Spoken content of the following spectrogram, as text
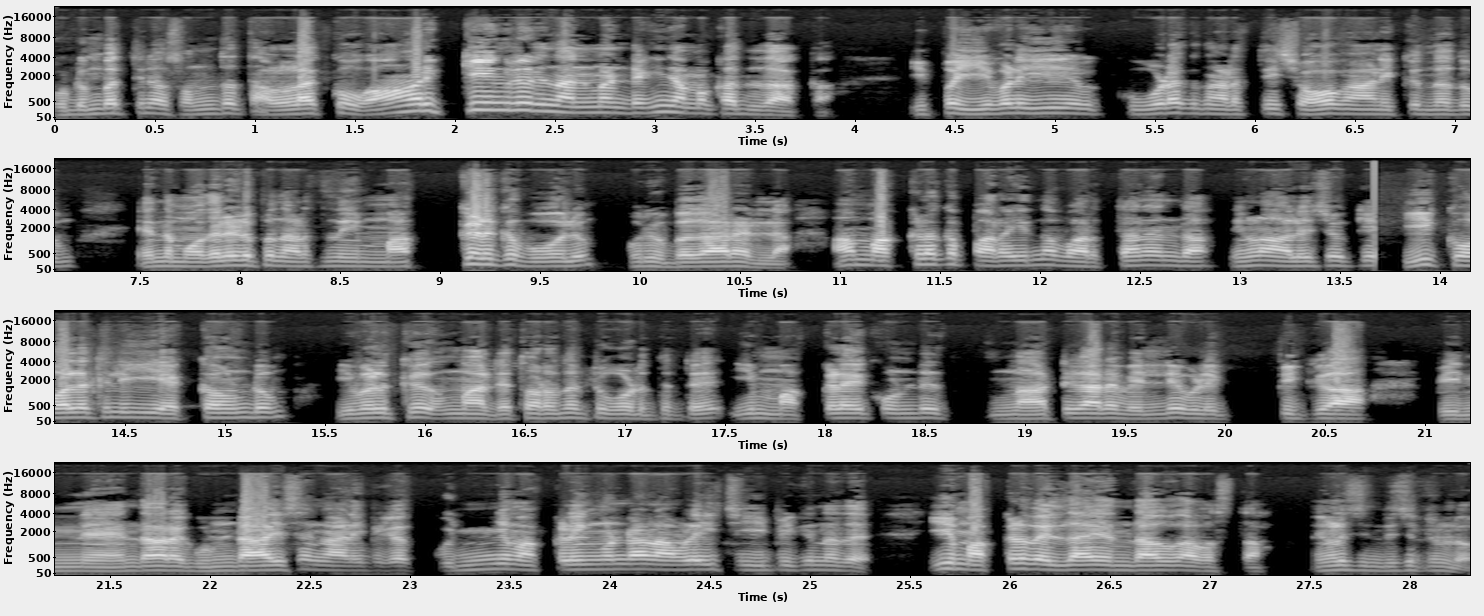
കുടുംബത്തിനോ സ്വന്തം തള്ളക്കോ ആർക്കെങ്കിലും ഒരു നന്മ ഉണ്ടെങ്കിൽ നമുക്കത് ഇതാക്കാം. ഇപ്പൊ ഇവൾ ഈ കൂടെ നടത്തി ഷോ കാണിക്കുന്നതും എന്ന മുതലെടുപ്പ് നടത്തുന്ന ഈ മക്കൾക്ക് പോലും ഒരു ഉപകാരമല്ല. ആ മക്കളൊക്കെ പറയുന്ന വർത്താനം എന്താ? നിങ്ങൾ ആലോചിച്ച് നോക്കിയേ. ഈ കോലത്തിൽ ഈ അക്കൗണ്ടും ഇവൾക്ക് മറ്റേ തുറന്നിട്ട് കൊടുത്തിട്ട് ഈ മക്കളെ കൊണ്ട് നാട്ടുകാരെ വെല്ലുവിളിപ്പിക്കുക പിന്നെ എന്താ പറയാ ഗുണ്ടായുസം കാണിപ്പിക്കുക കുഞ്ഞു മക്കളെയും കൊണ്ടാണ് അവളെ ഈ ചെയ്യിപ്പിക്കുന്നത് ഈ മക്കൾ വലുതായ എന്താവും അവസ്ഥ? നിങ്ങൾ ചിന്തിച്ചിട്ടുണ്ടോ?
